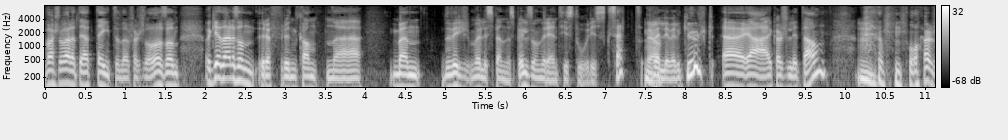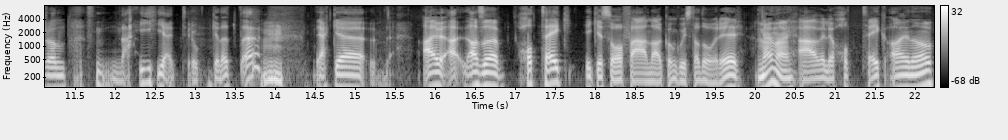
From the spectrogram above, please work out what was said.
Verst var at jeg tenkte det først. Sånn, ok, det er litt sånn røff rundt kantene, men det virker som et veldig spennende spill, sånn rent historisk sett. Ja. Veldig, veldig kult. Eh, Jeg er kanskje litt down. Mm. Nå er det sånn Nei, jeg tror ikke dette. Mm. Jeg er ikke jeg, jeg, Altså, hot take. Ikke så fan av conquistadorer. Nei, nei. Er veldig hot take, I know.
